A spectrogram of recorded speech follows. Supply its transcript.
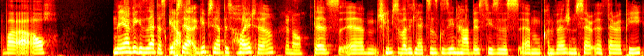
war er auch, Naja, wie gesagt, das gibt's Ja. ja, gibt's ja bis heute. genau, Das ähm, Schlimmste, was ich letztens gesehen habe, ist dieses ähm, Conversion äh, Therapy,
